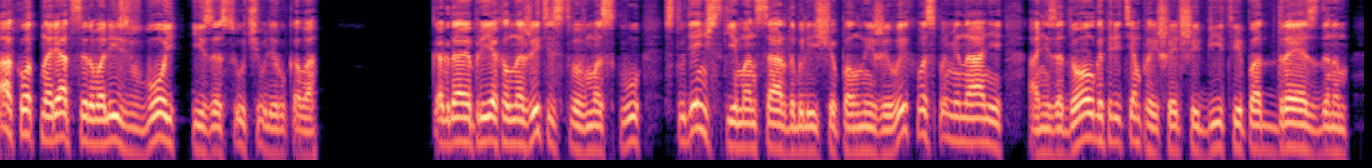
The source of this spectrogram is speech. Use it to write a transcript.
охотнорядцы рвались в бой и засучивали рукава. Когда я приехал на жительство в Москву, студенческие мансарды были еще полны живых воспоминаний о незадолго перед тем происшедшей битве под Дрезденом —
